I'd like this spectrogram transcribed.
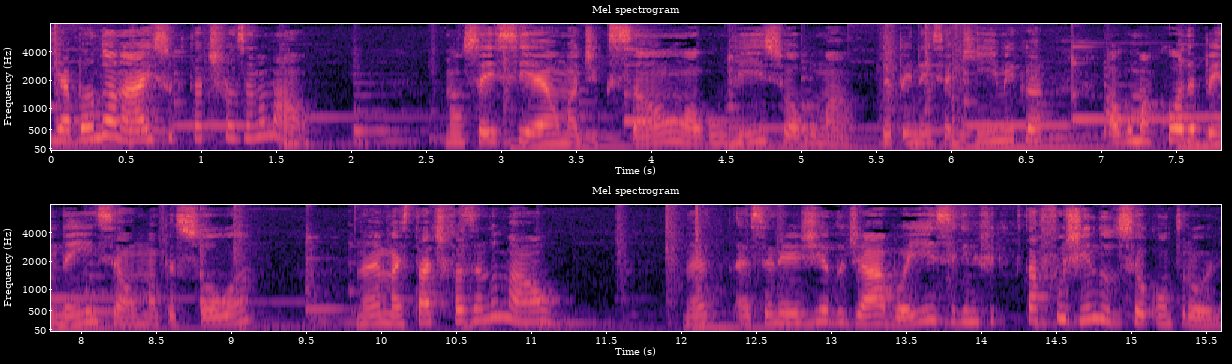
e abandonar isso que está te fazendo mal. Não sei se é uma adicção, algum vício, alguma dependência química, alguma codependência a uma pessoa, né? Mas está te fazendo mal. Né? Essa energia do diabo aí significa que está fugindo do seu controle.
